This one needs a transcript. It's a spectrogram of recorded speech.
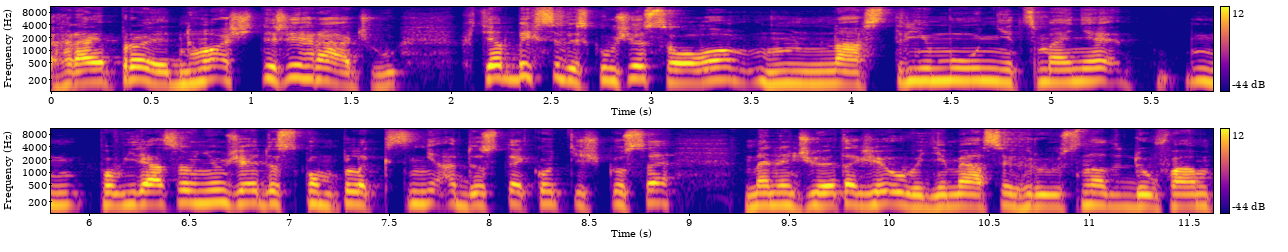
hraje pro jednoho až čtyři hráčů. Chtěl bych si vyzkoušet solo mm, na streamu, nicméně mm, povídá se o něm, že je dost komplexní a dost jako těžko se manažuje, takže uvidíme. Já si hru snad doufám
